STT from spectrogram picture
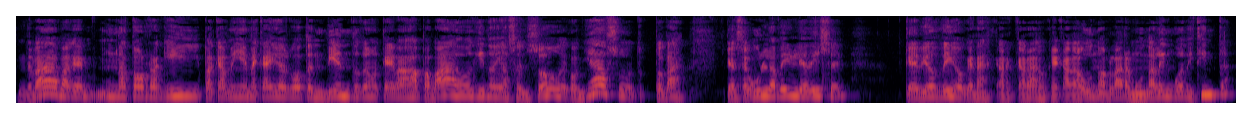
¿dónde va? Para que una torre aquí, para que a mí me caiga algo tendiendo, tengo que bajar para abajo, aquí no hay ascensor, de coñazo, total. Que según la Biblia dice que Dios dijo que nada, carajo, que cada uno habláramos una lengua distinta,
